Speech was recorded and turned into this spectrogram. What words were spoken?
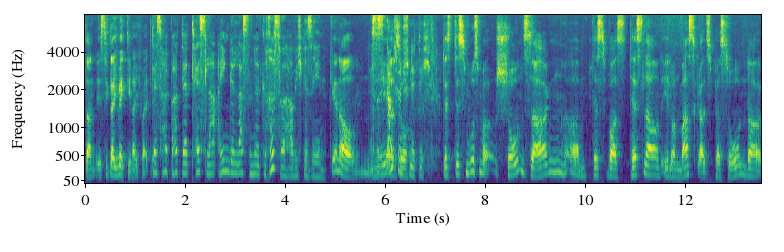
dann ist sie gleich weg, die Reichweite. Deshalb hat der Tesla eingelassene Griffe, habe ich gesehen. Genau. Das nee, ist ganz also, schön schnittig. Das, das muss man schon sagen. Ähm, das, was Tesla und Elon Musk als Person da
